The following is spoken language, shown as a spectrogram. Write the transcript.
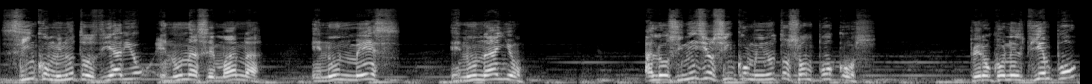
cinco minutos diario en una semana, en un mes, en un año. A los inicios cinco minutos son pocos, pero con el tiempo,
